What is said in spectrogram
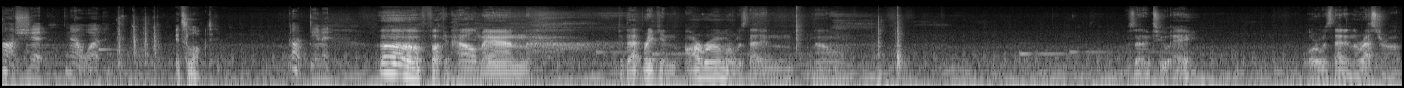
Oh shit. Now what? It's locked. God damn it. Oh, fucking hell, man. Did that break in our room or was that in. No. Was that in 2A? Or was that in the restaurant?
